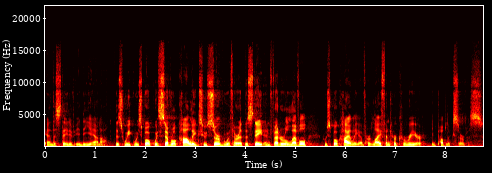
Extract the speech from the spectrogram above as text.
and the state of Indiana. This week, we spoke with several colleagues who served with her at the state and federal level, who spoke highly of her life and her career in public service.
